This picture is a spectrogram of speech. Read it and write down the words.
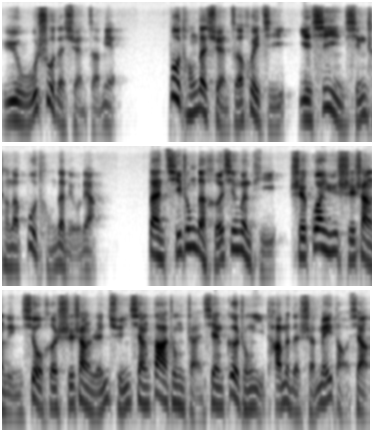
与无数的选择面，不同的选择汇集，也吸引形成了不同的流量。但其中的核心问题是关于时尚领袖和时尚人群向大众展现各种以他们的审美导向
